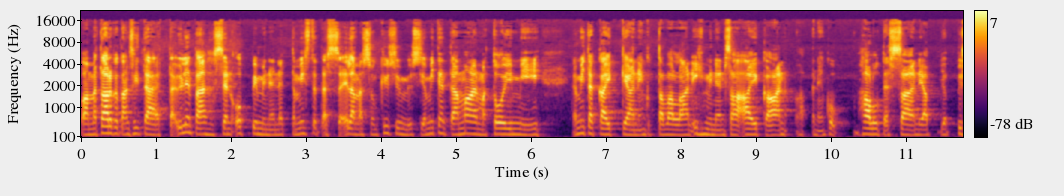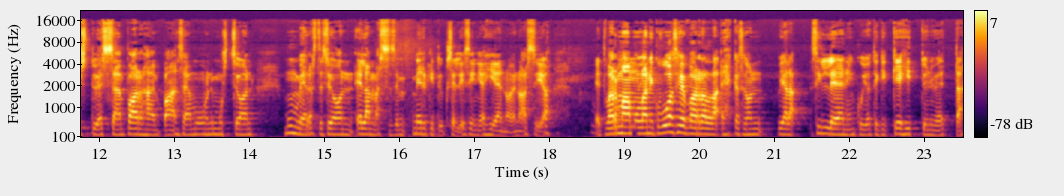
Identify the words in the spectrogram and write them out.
vaan mä tarkoitan sitä, että ylipäänsä sen oppiminen, että mistä tässä elämässä on kysymys ja miten tämä maailma toimii ja mitä kaikkea niin kuin, tavallaan ihminen saa aikaan niin kuin, halutessaan ja, ja pystyessään parhaimpaansa ja muuhun, niin musta se on, mun mielestä se on elämässä se merkityksellisin ja hienoin asia. Et varmaan mulla niin kuin vuosien varrella ehkä se on vielä silleen niin kuin jotenkin kehittynyt, että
